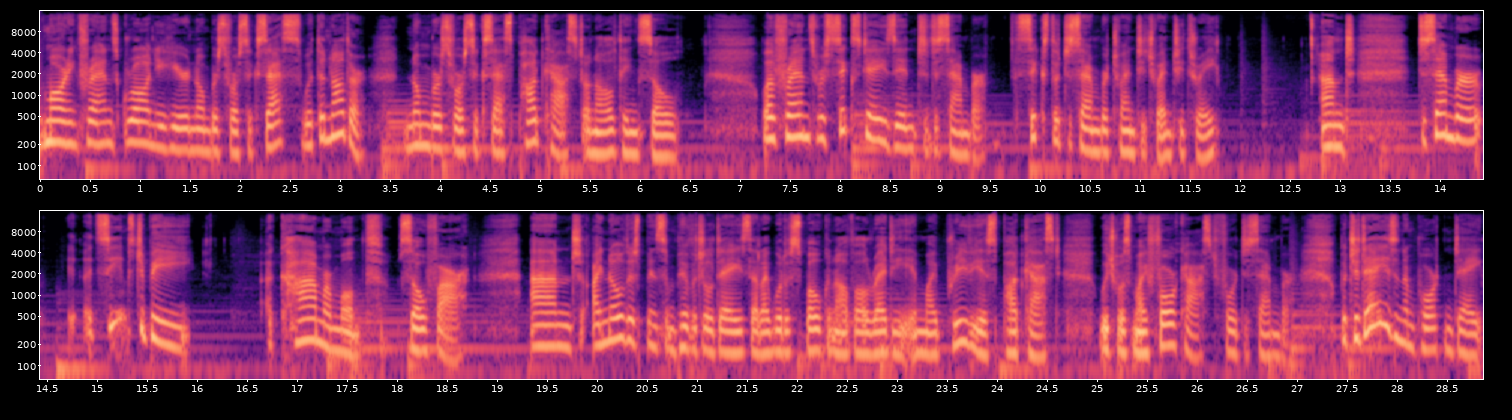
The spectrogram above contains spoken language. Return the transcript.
Good morning, friends. Grania here, Numbers for Success, with another Numbers for Success podcast on all things soul. Well, friends, we're six days into December, 6th of December 2023. And December, it seems to be a calmer month so far. And I know there's been some pivotal days that I would have spoken of already in my previous podcast, which was my forecast for December. But today is an important day.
